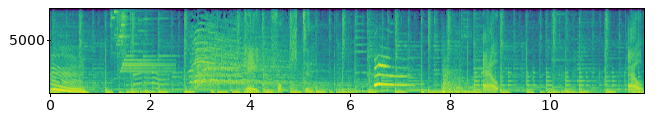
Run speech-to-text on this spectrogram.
Hmm. K for kitten. L. L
